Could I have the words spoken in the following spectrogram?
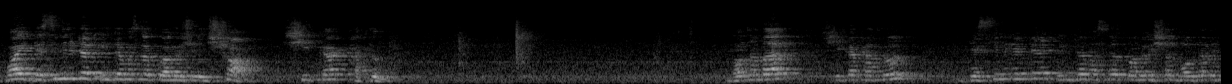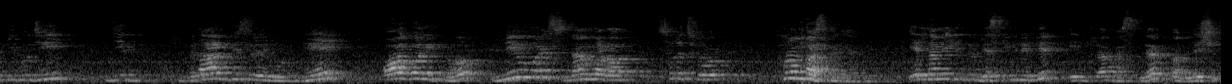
করে why disseminated intravascular coagulation in shock Khatun ধন্যবাদ শিকা খাতুন ডেসিমিনেটেড ইন্টারভাসকুলার কোয়াগুলেশন বলতে আমরা কি বুঝি? যে ব্লাড ভেসেলের মধ্যে অগণিত নিউমারাস নাম্বার অফ ছোট ছোট থ্রম্বাস এর নামে কিন্তু disseminated intravascular coagulation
